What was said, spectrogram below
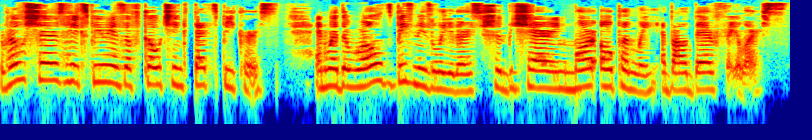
Rose shares her experience of coaching TED speakers and where the world's business leaders should be sharing more openly about their failures.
